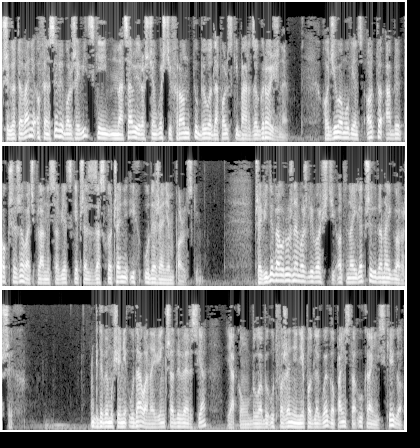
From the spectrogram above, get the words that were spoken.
przygotowanie ofensywy bolszewickiej na całej rozciągłości frontu było dla Polski bardzo groźne. Chodziło mu więc o to, aby pokrzyżować plany sowieckie przez zaskoczenie ich uderzeniem polskim. Przewidywał różne możliwości, od najlepszych do najgorszych. Gdyby mu się nie udała największa dywersja, jaką byłoby utworzenie niepodległego państwa ukraińskiego,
